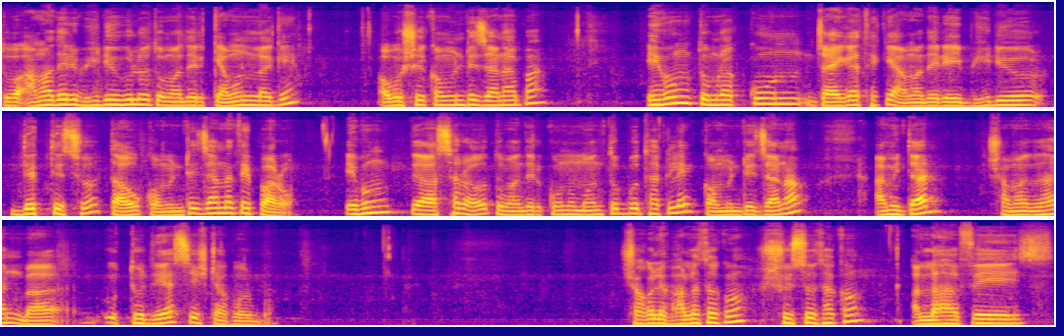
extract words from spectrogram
তো আমাদের ভিডিওগুলো তোমাদের কেমন লাগে অবশ্যই কমেন্টে জানাবা এবং তোমরা কোন জায়গা থেকে আমাদের এই ভিডিও দেখতেছো তাও কমেন্টে জানাতে পারো। এবং তাছাড়াও তোমাদের কোনো মন্তব্য থাকলে কমেন্টে জানাও, আমি তার সমাধান বা উত্তর দেওয়ার চেষ্টা করব। সকলে ভালো থাকো সুস্থ থাকো। আল্লাহ হাফেজ।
